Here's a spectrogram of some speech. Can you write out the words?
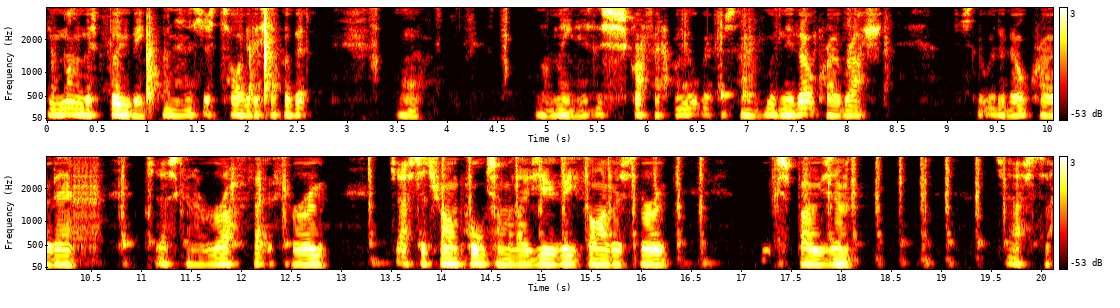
Humongous booby. Now let's just tidy this up a bit. Oh, what I mean is let's scruff it up a little bit. So with my Velcro brush, just a little bit of Velcro there. Just going to rough that through just to try and pull some of those UV fibres through, expose them, just to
